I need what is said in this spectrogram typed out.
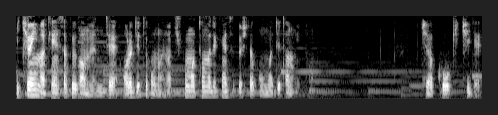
一応今検索画面で、あれ出てこないな。聞くまとめで検索したらこの前出たのにな。じゃあ、高吉で。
